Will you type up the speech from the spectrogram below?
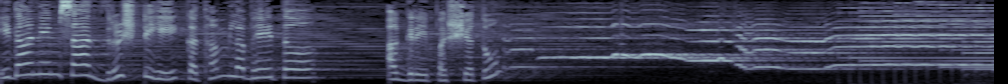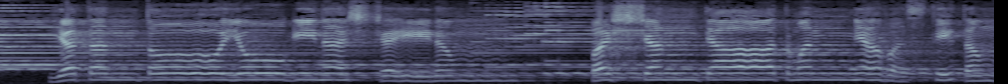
इदानीं सा दृष्टिः कथं लभेत? अग्रे पश्यतु यतन्तो योगिनश्चैनम् पश्यन्त्यात्मन्यवस्थितम्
